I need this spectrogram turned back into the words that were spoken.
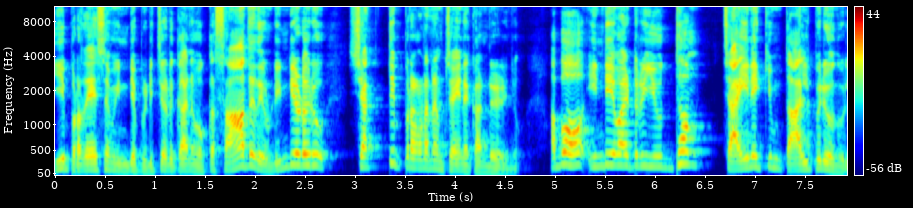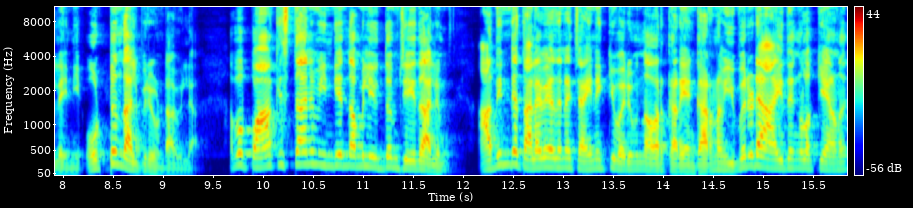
ഈ പ്രദേശം ഇന്ത്യ പിടിച്ചെടുക്കാനും ഒക്കെ സാധ്യതയുണ്ട്. ഇന്ത്യയുടെ ഒരു ശക്തി പ്രകടനം ചൈന കണ്ടു കഴിഞ്ഞു അപ്പോൾ ഇന്ത്യയുമായിട്ടൊരു യുദ്ധം ചൈനയ്ക്കും താല്പര്യമൊന്നുമില്ല ഇനി. ഒട്ടും താല്പര്യം ഉണ്ടാവില്ല. അപ്പോൾ പാകിസ്ഥാനും ഇന്ത്യയും തമ്മിൽ യുദ്ധം ചെയ്താലും അതിന്റെ തലവേദന ചൈനയ്ക്ക് വരുമെന്ന് അവർക്കറിയാം. കാരണം ഇവരുടെ ആയുധങ്ങളൊക്കെയാണ്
